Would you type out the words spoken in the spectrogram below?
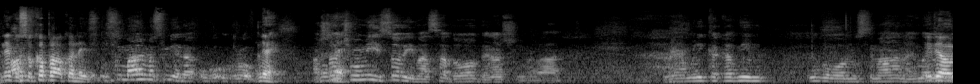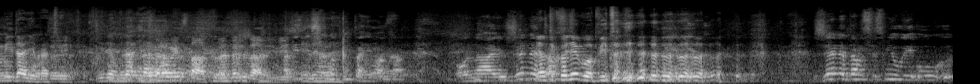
Nego se ukopava kao nevjernik. Muslimanima smije na, u, u grobu. Ne. A šta Ne. ćemo mi s ovima sad ovdje našima raditi? Nemamo nikakav mi ugovor muslimana. imaju- Idemo mi dalje, brate. Idemo dalje. Ovi stat, na državi, A što jedno pitanje imam ja. Onaj, žene Jel ti kod njegovo pitanje? žene tam se smiju u, u, u,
